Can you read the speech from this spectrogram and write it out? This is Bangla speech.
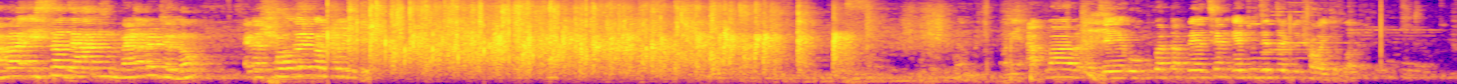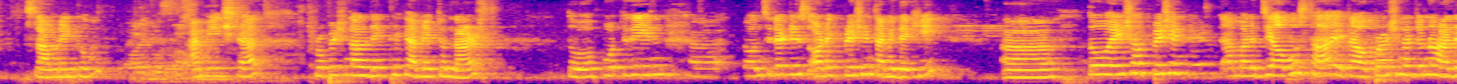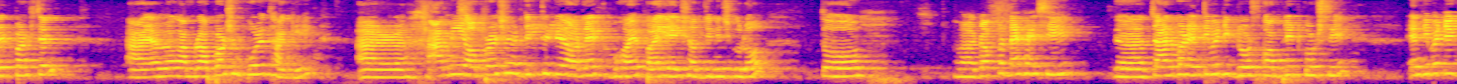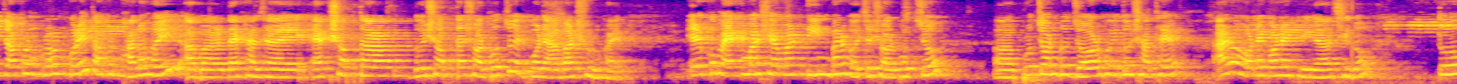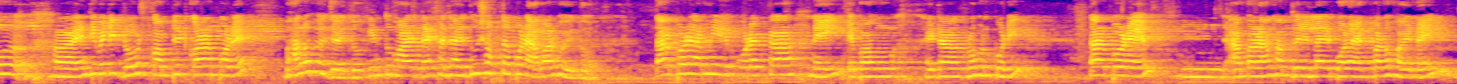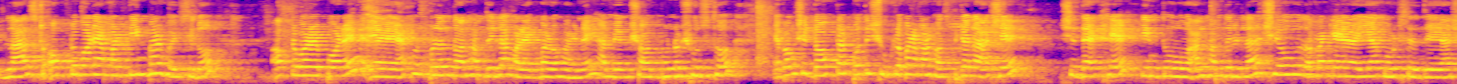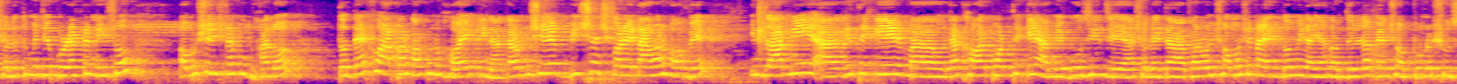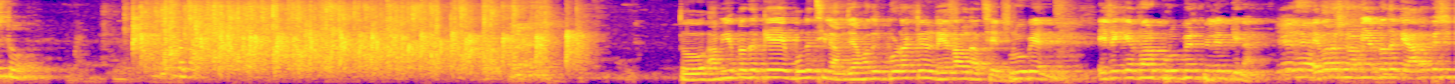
আমরা ইসরাত জাহান ম্যাডামের জন্য একটা সহযোগী করতে দিচ্ছি। মানে আপনার যে উপকারটা পেয়েছেন এ টু জেডটা একটু সবাইকে বলেন। আসসালামু আলাইকুম। আমি ইশরাত। প্রফেশনাল দিক থেকে আমি একজন নার্স। তো প্রতিদিন টনসিলাইটিস অনেক পেশেন্ট আমি দেখি। তো এইসব পেশেন্টের মানে যে অবস্থা, এটা অপারেশনের জন্য হান্ড্রেড পারসেন্ট এবং আমরা অপারেশন করে থাকি। আর আমি অপারেশনের দিক থেকে অনেক ভয় পাই এই সব জিনিসগুলো। তো ডক্টর দেখাইছি চারবার অ্যান্টিবায়োটিক ডোজ কমপ্লিট করছি। অ্যান্টিবায়োটিক যখন গ্রহণ করি, তখন ভালো হয় আবার দেখা যায় এক সপ্তাহ, দুই সপ্তাহ সর্বোচ্চ, এরপরে আবার শুরু হয়। এরকম এক মাসে আমার তিনবার হয়েছে সর্বোচ্চ। প্রচণ্ড জ্বর হইতো সাথে আরও অনেক অনেক ইয়া ছিল। তো অ্যান্টিবায়োটিক ডোজ কমপ্লিট করার পরে ভালো হয়ে যাইতো, কিন্তু মার দেখা যায় দু সপ্তাহ পরে আবার হইতো। তারপরে আমি প্রোডাক্টটা নেই এবং এটা গ্রহণ করি। তারপরে আমার আলহামদুলিল্লাহ এরপরে একবারও হয় নাই। লাস্ট অক্টোবরে আমার তিনবার হয়েছিল। অক্টোবরের পরে এখন পর্যন্ত আলহামদুলিল্লাহ আমার একবারও হয় নাই। আমি সম্পূর্ণ সুস্থ এবং সে ডক্টর প্রতি শুক্রবার আমার হসপিটালে আসে। সে দেখে কিন্তু আলহামদুলিল্লাহ সেও আমাকে ইয়া করছে যে আসলে তুমি যে প্রোডাক্টটা নিছো অবশ্যই সেটা খুব ভালো। তো দেখো আবার কখনো হয় কি না কারণ সে বিশ্বাস করে এটা আমার হবে। কিন্তু আমি আগে থেকে বা ওটা খাওয়ার পর থেকে আমি বুঝি যে আসলে এটা আমার ওই সমস্যাটা একদমই নাই। আলহামদুলিল্লাহ আমি সম্পূর্ণ সুস্থ। তো আমি আপনাদেরকে বলেছিলাম যে আমাদের প্রোডাক্টের রেজাল্ট আছে প্রুভেন এটা কি আপনারা প্রুভমেন্ট পেলেন কিনা? এবার আসলে আমি আপনাদেরকে আরও কিছু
